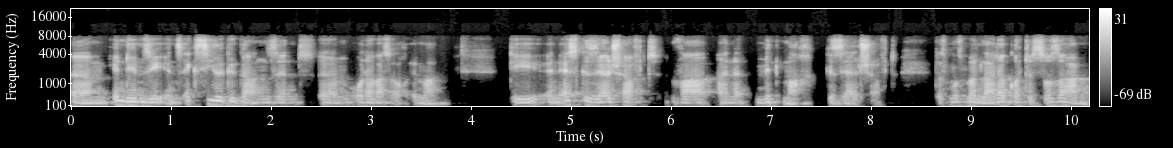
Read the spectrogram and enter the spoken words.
ähm, indem sie ins Exil gegangen sind ähm, oder was auch immer. Die NS-Gesellschaft war eine Mitmachgesellschaft. Das muss man leider Gottes so sagen.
